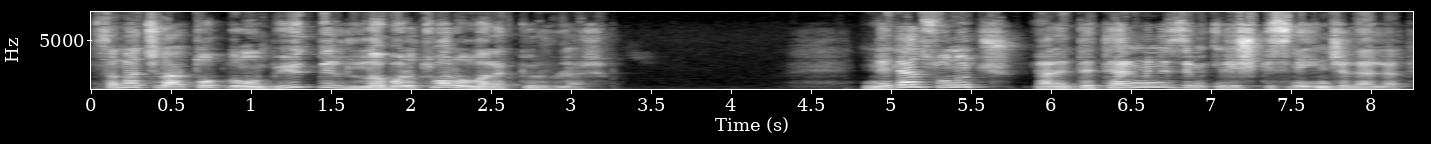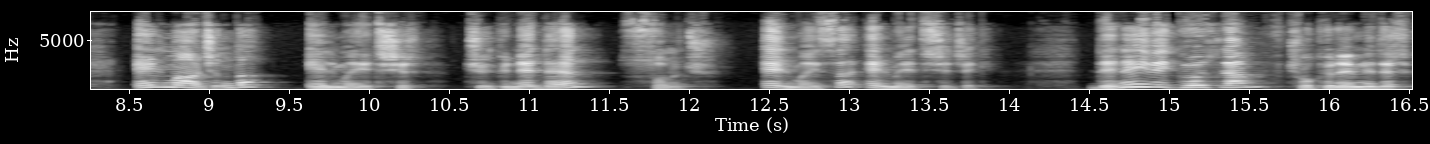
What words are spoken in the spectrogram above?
sanatçılar toplumu büyük bir laboratuvar olarak görürler. Neden sonuç yani determinizm ilişkisini incelerler. Elma ağacında elma yetişir. Çünkü neden sonuç. Elma ise elma yetişecek. Deney ve gözlem çok önemlidir.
